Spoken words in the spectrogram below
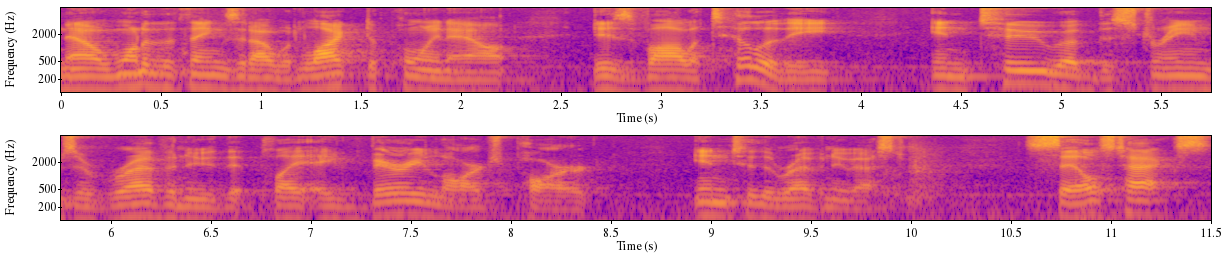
Now, one of the things that I would like to point out is volatility in two of the streams of revenue that play a very large part into the revenue estimate sales tax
